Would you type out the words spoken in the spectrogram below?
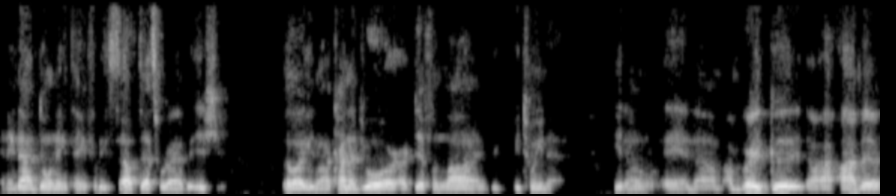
and they're not doing anything for themselves, that's where I have an issue. So you know, I kind of draw a different line be- between that. You know, and um, I'm very good. I, I have a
